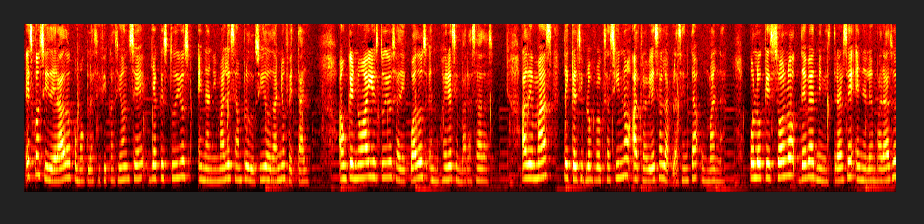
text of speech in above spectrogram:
Es considerado como clasificación C ya que estudios en animales han producido daño fetal, aunque no hay estudios adecuados en mujeres embarazadas. Además de que el ciprofloxacino atraviesa la placenta humana, por lo que solo debe administrarse en el embarazo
